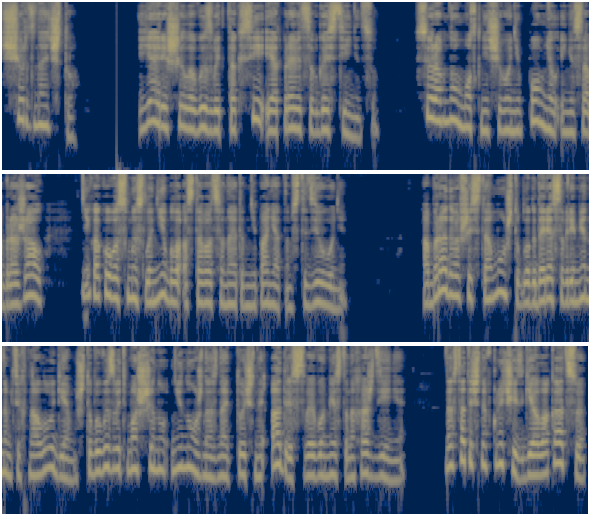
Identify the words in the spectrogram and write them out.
Черт знает что. Я решила вызвать такси и отправиться в гостиницу. Все равно мозг ничего не помнил и не соображал, никакого смысла не было оставаться на этом непонятном стадионе. Обрадовавшись тому, что благодаря современным технологиям, чтобы вызвать машину, не нужно знать точный адрес своего местонахождения, достаточно включить геолокацию,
